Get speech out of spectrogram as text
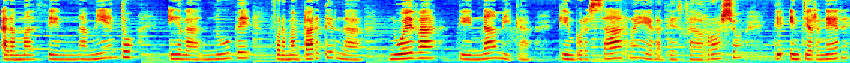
almacenamiento en la nube forman parte de la nueva dinámica que impulsará el desarrollo de Internet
